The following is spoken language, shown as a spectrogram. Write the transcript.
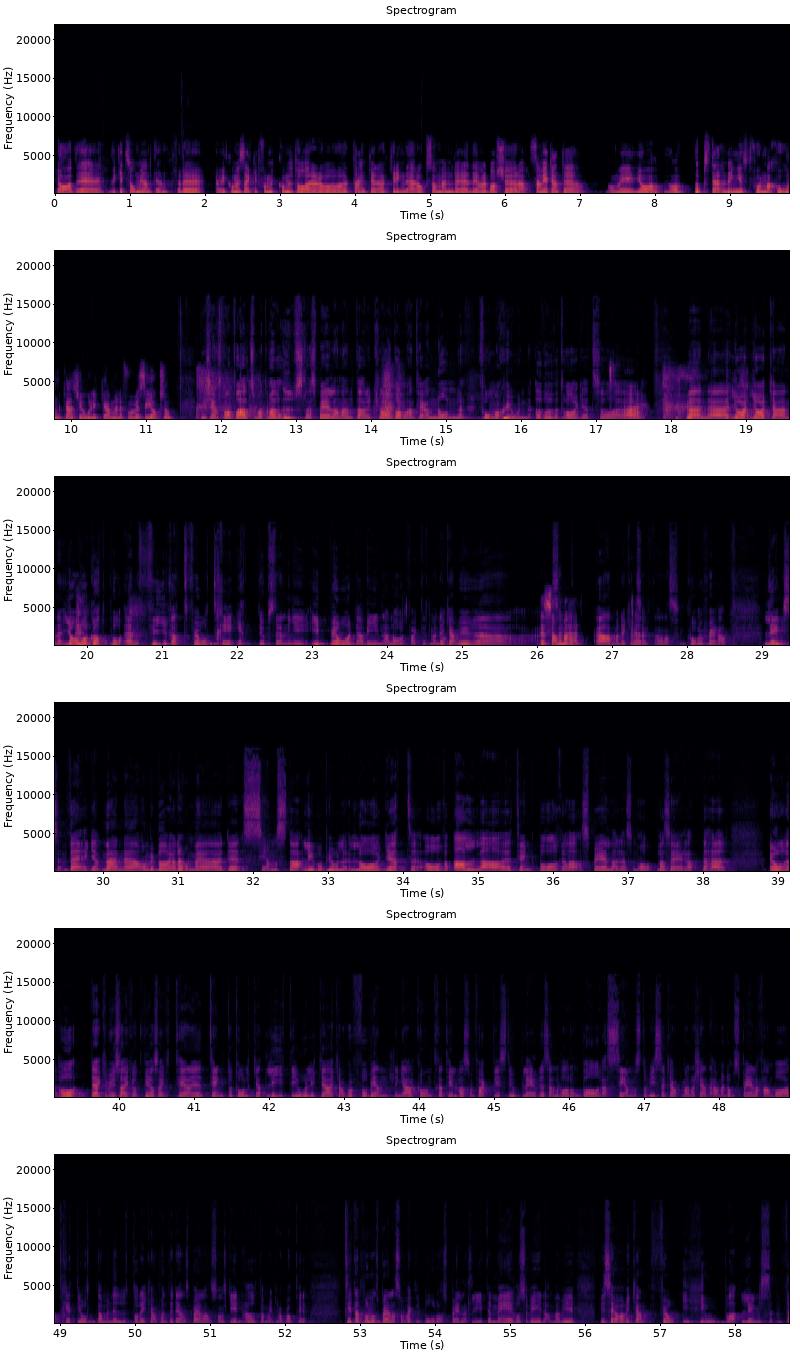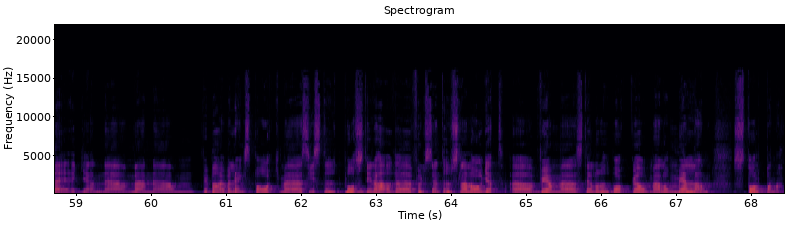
Ja, det är vilket som egentligen. För det, vi kommer säkert få mycket kommentarer och tankar kring det här också. Men det, det är väl bara att köra. Sen vet jag inte om vi, ja, uppställning, just formation kanske är olika, men det får vi se också. Det känns framförallt som att de här usla spelarna inte hade klarat av att hantera någon formation överhuvudtaget. Så, eh, Nej. Men äh, jag, jag, kan, jag har gått på en 4-2-3-1 uppställning i, i båda mina lag faktiskt. Men det kan vi ju... Äh, det är samma här. Ja, men det kan vi säkert annars korrigera längs mm. vägen. Men eh, om vi börjar då med det sämsta Liverpool-laget av alla tänkbara spelare som har passerat det här året. Och där kan vi ju säkert, vi har säkert tänkt och tolkat lite olika kanske förväntningar kontra till vad som faktiskt upplevdes eller var de bara sämst och vissa kanske man har känt, ja men de spelar fan bara 38 minuter, det är kanske inte den spelaren som ska in här utan man kanske har tittat på någon spelare som faktiskt borde ha spelat lite mer och så vidare. Men vi, vi ser vad vi kan få ihop längs vägen. Men ehm, vi börjar väl längst bak med sista utpost i det här eh, fullständigt usla laget. Eh, vem eh, ställer du bakom eller mellan stolparna?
